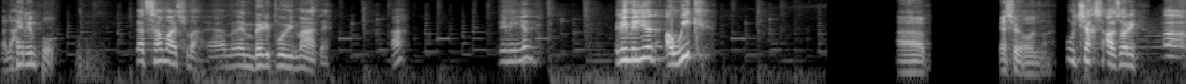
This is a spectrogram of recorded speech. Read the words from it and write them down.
Malaki rin po. that's how much ba? I'm, I'm very poor in math eh. Ha? 3 million? 3 million a week? Ah, yes, Your Honor. Oh, shucks. Oh, sorry. Ah,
